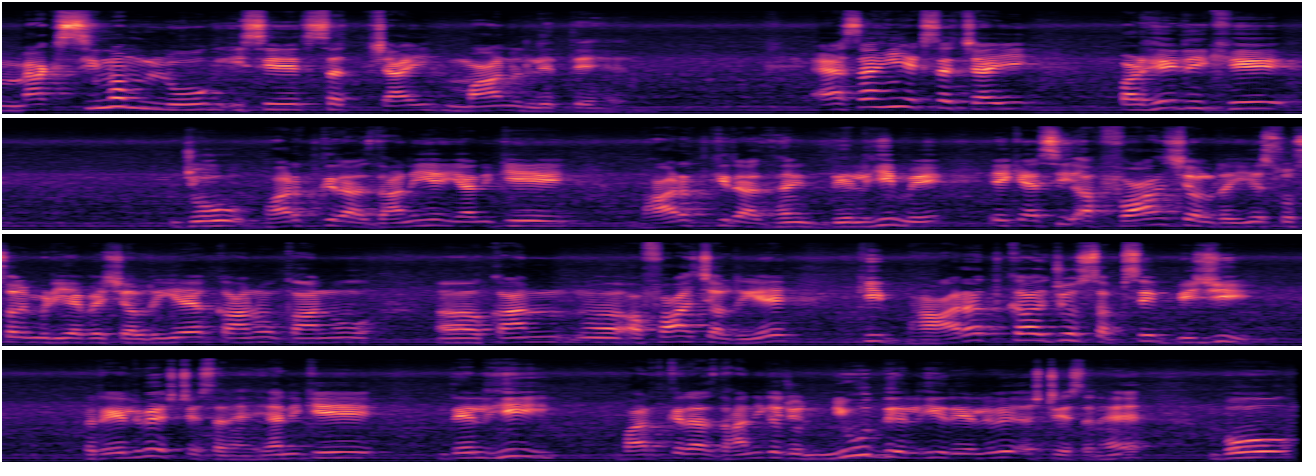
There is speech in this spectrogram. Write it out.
मैक्सिमम लोग इसे सच्चाई मान लेते हैं। ऐसा ही एक सच्चाई पढ़े लिखे जो भारत की राजधानी है, यानी कि भारत की राजधानी दिल्ली में एक ऐसी अफवाह चल रही है, सोशल मीडिया पे चल रही है, कानों कानों कान अफवाह चल रही है कि भारत का जो सबसे बिज़ी रेलवे स्टेशन है, यानी कि दिल्ली, भारत की राजधानी का जो न्यू दिल्ली रेलवे स्टेशन है, वो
